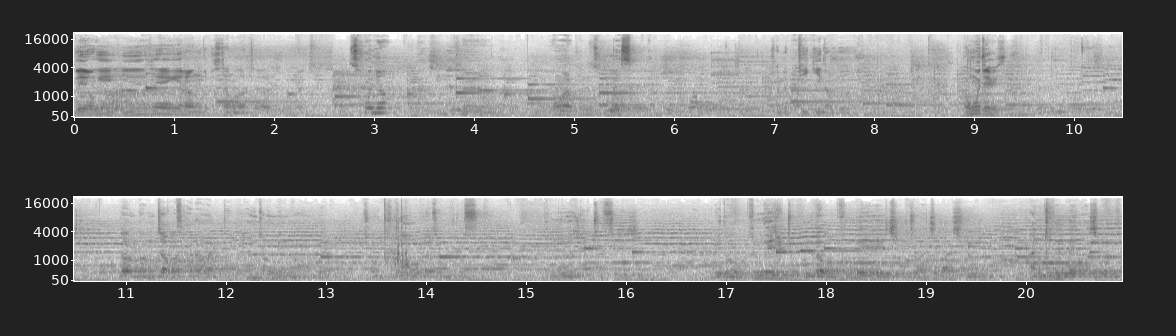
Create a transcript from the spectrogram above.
내용이 인생이랑 비슷한 것 같아가지고 소녀? 그 영화를 보면서 울었어요. 저는 어게인. 너무 재밌어요. 난 남자가 사랑할 때 황정민 나오고 전 그거 보면서 우리도 분노의 집좀 본다고 분노의 집좀 하지 마시고 안 주는 애 하시면서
